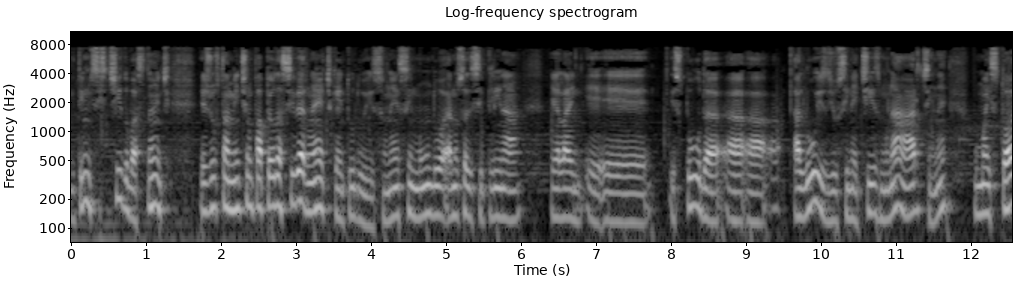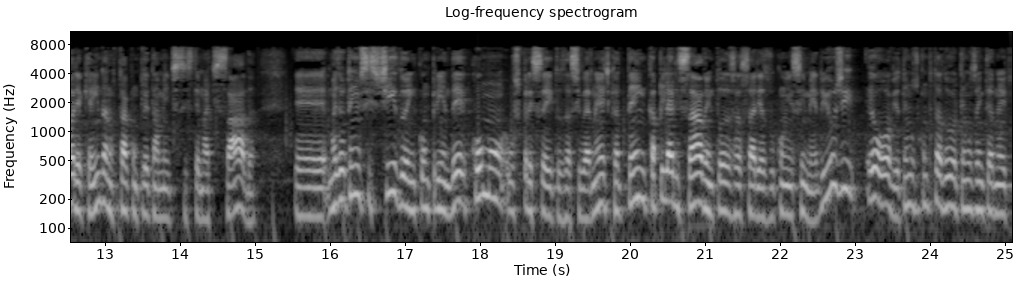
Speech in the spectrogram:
e tenho insistido bastante é justamente no papel da cibernética em tudo isso né? Esse mundo a nossa disciplina ela é, é, estuda a, a, a, luz e o cinetismo na arte né? Uma história que ainda não está completamente sistematizada É, mas eu tenho insistido em compreender como os preceitos da cibernética têm capilarizado em todas as áreas do conhecimento. E hoje é óbvio, temos o computador, temos a internet.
